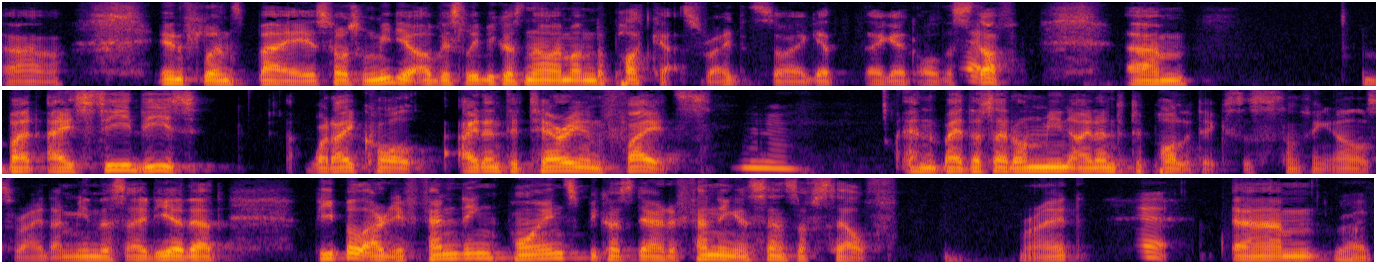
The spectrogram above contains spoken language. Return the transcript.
uh, influenced by social media, obviously, because now I'm on the podcast, right? So I get I get all the stuff. Um, but I see these what I call identitarian fights. Mhm. And by this, I don't mean identity politics. This is something else, right? I mean this idea that people are defending points because they are defending a sense of self, right? Yeah. Um, Right.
